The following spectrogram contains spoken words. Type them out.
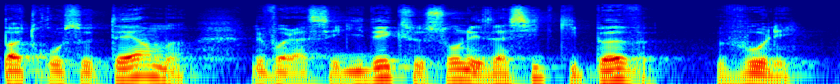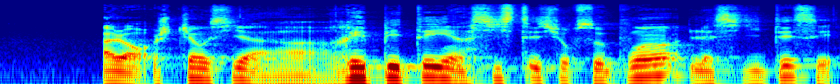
pas trop ce terme, mais voilà, c'est l'idée que ce sont les acides qui peuvent voler. Alors, je tiens aussi à répéter et insister sur ce point, l'acidité, c'est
